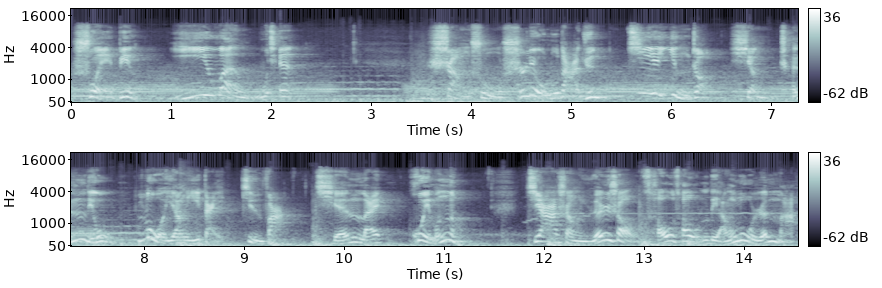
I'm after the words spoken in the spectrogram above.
率兵一万五千。上述十六路大军皆应召向陈留、洛阳一带进发，前来会盟啊！加上袁绍、曹操两路人马，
